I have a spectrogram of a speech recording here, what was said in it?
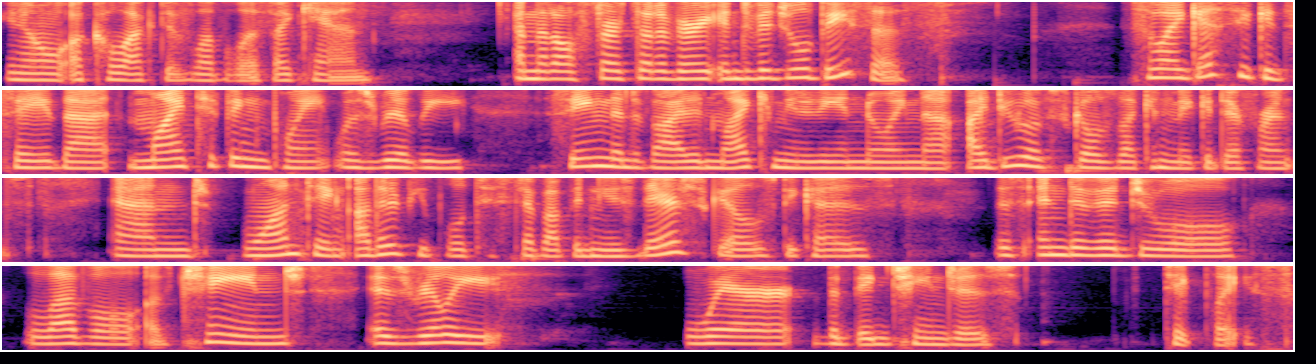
you know, a collective level if I can. And that all starts at a very individual basis. So I guess you could say that my tipping point was really seeing the divide in my community and knowing that I do have skills that can make a difference and wanting other people to step up and use their skills because this individual level of change is really where the big changes take place.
